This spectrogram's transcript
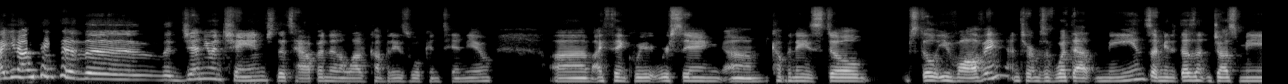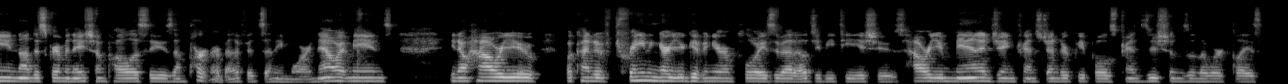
you know, I think that the the genuine change that's happened in a lot of companies will continue. Um, I think we, we're seeing um, companies still still evolving in terms of what that means. I mean, it doesn't just mean non-discrimination policies and partner benefits anymore. Now it means, you know, how are you, what kind of training are you giving your employees about LGBT issues? How are you managing transgender people's transitions in the workplace?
